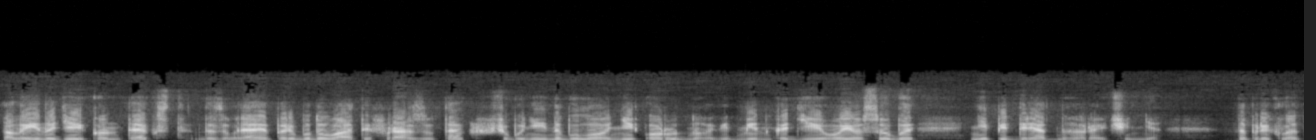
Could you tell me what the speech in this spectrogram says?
Але іноді контекст дозволяє перебудувати фразу так, щоб у ній не було ні орудного відмінка дієвої особи, ні підрядного речення. Наприклад,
